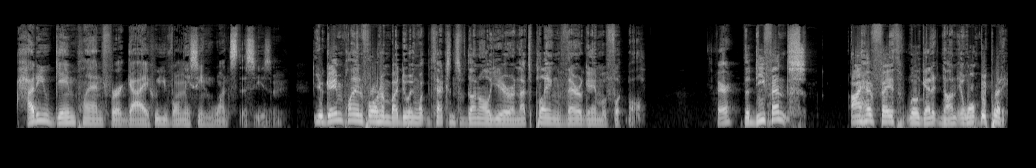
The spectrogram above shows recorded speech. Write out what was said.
How do you game plan for a guy who you've only seen once this season? You game plan for him by doing what the Texans have done all year, and that's playing their game of football. Fair? The defense, I have faith, will get it done. It won't be pretty.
